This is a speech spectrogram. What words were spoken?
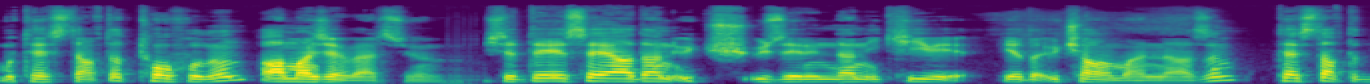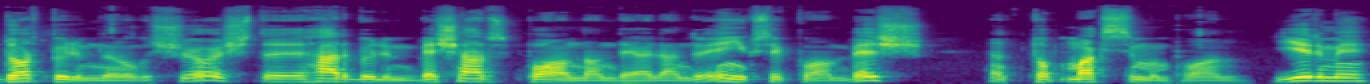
Bu TESTAF da TOEFL'ın Almanca versiyonu. İşte DSA'dan 3 üzerinden 2 ya da 3 alman lazım. TESTAF da 4 bölümden oluşuyor. İşte her bölüm 5'er puandan değerlendiriyor. En yüksek puan 5. Yani top maksimum puan 20.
